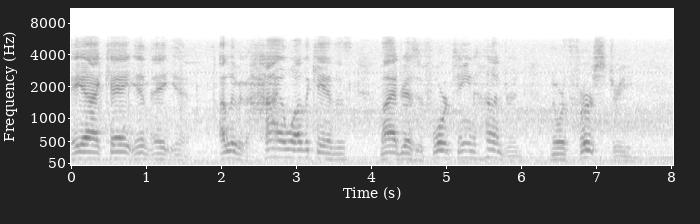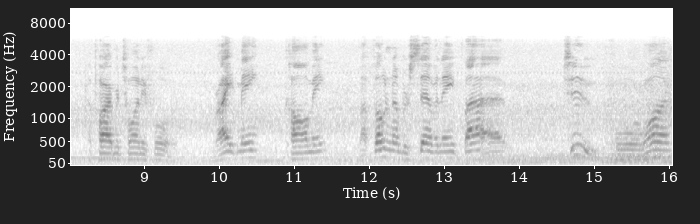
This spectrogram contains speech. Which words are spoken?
A I K M A N. I live in Hiawatha, Kansas. My address is 1400 North 1st Street, apartment 24. Write me, call me. My phone number is 785 241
